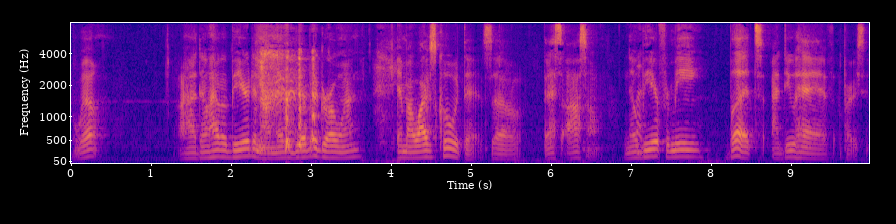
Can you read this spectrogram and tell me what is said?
Well, I don't have a beard, and I'll never be able to grow one. And my wife's cool with that, so that's awesome. No beard for me, but I do have a person,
